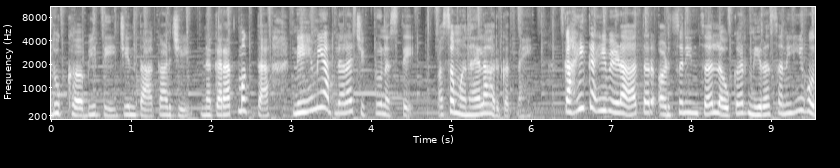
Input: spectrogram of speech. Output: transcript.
दुःख भीती चिंता काळजी नकारात्मकता नेहमी आपल्याला चिकटून असते असं म्हणायला हरकत नाही. काही काही वेळा तर अडचणींचं लवकर निरसनही होत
